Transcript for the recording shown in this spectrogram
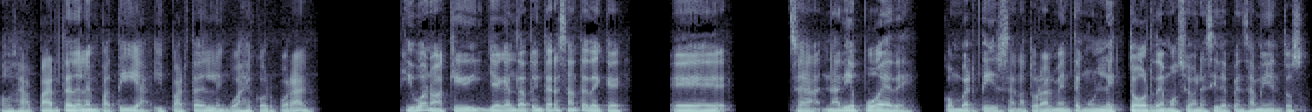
O sea, parte de la empatía y parte del lenguaje corporal. Y bueno, aquí llega el dato interesante de que, eh, o sea, nadie puede convertirse naturalmente en un lector de emociones y de pensamientos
